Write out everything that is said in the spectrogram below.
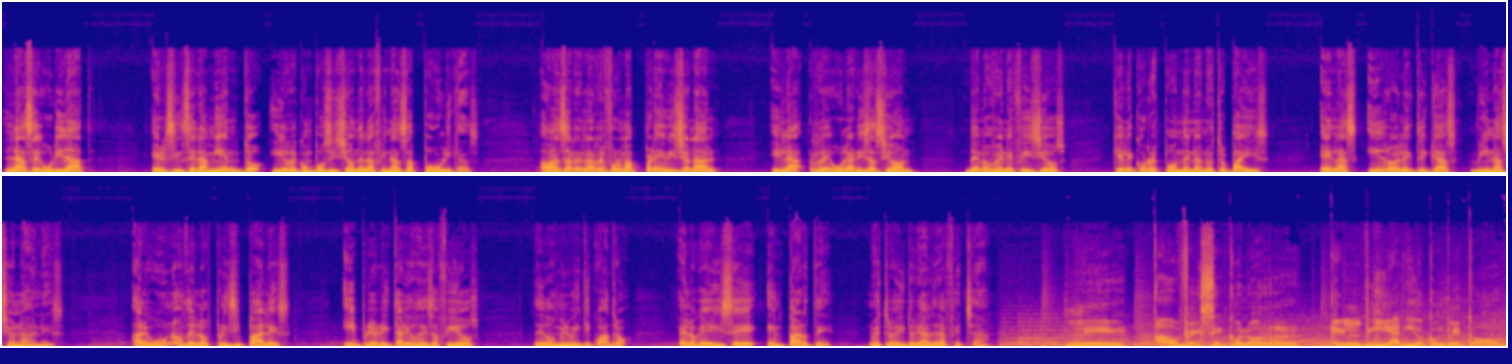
la seguridad, el sinceramiento y recomposición de las finanzas públicas, avanzar en la reforma previsional y la regularización de los beneficios que le corresponden a nuestro país en las hidroeléctricas binacionales. Algunos de los principales y prioritarios desafíos de 2024, es lo que dice en parte nuestro editorial de la fecha. Lee ABC Color, el diario completo.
